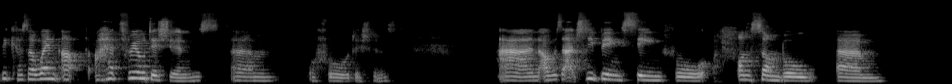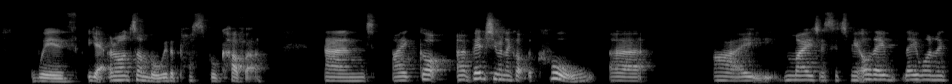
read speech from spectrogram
because I went up. I had three auditions um, or four auditions and I was actually being seen for ensemble um, with yeah an ensemble with a possible cover, and I got eventually when I got the call, uh, I my agent said to me, oh they they want to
